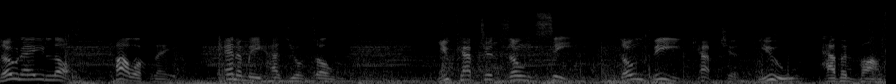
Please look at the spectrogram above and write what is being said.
Zone A lost. Power play. Enemy has your zones. You captured Zone C. Zone B captured. You have advantage.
